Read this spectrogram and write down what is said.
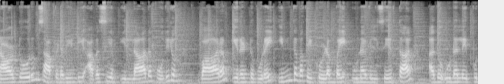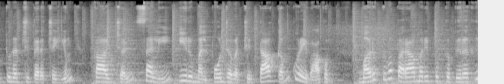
நாள்தோறும் சாப்பிட வேண்டிய அவசியம் இல்லாத போதிலும் வாரம் இரண்டு முறை இந்த வகை குழம்பை உணவில் சேர்த்தால் அது உடலை புத்துணர்ச்சி பெறச் செய்யும். காய்ச்சல் சளி இருமல் போன்றவற்றின் தாக்கம் குறைவாகும். மருத்துவ பராமரிப்புக்கு பிறகு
